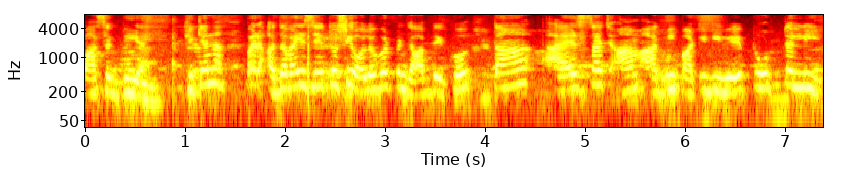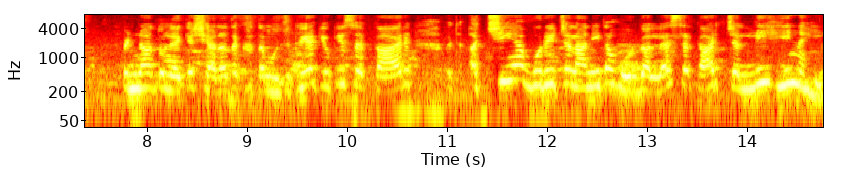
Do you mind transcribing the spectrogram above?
ਪਾ ਸਕਦੀ ਹੈ ਠੀਕ ਹੈ ਨਾ? ਪਰ ਅਦਰਵਾਈਜ਼ ਜੇ ਤੁਸੀਂ 올 ਓਵਰ ਪੰਜਾਬ ਦੇਖੋ ਤਾਂ ਐਸ ਸੱਚ ਆਮ ਆਦਮੀ ਪਾਰਟੀ ਦੀ ਵੇਵ ਟੋਟਲੀ ਪਿੰਡਾਂ ਤੋਂ ਲੈ ਕੇ ਸ਼ਹਿਰਾਂ ਤੱਕ ਖਤਮ ਹੋ ਚੁੱਕੀ ਹੈ, ਕਿਉਂਕਿ ਸਰਕਾਰ ਅੱਛੀ ਜਾਂ ਬੁਰੀ ਚਲਾਨੀ ਤਾਂ ਹੋਰ ਗੱਲ ਹੈ, ਸਰਕਾਰ ਚੱਲੀ ਹੀ ਨਹੀਂ।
